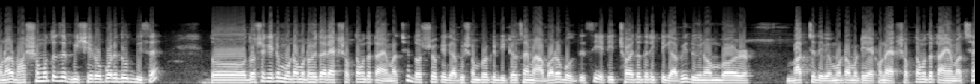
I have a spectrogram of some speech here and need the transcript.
ওনার ভাষ্যমতো যে বিশ্বের ওপরে দুধ দিছে তো দর্শক, এটি মোটামুটি হয়তো আর এক সপ্তাহ মতো টাইম আছে। দর্শক গাভী সম্পর্কে ডিটেলস আমি আবারও বলতেছি। এটি ছয় দাঁতের একটি গাভী, দুই নম্বর বাচ্চা দেবে। মোটামুটি এখনও এক সপ্তাহ মতো টাইম আছে।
